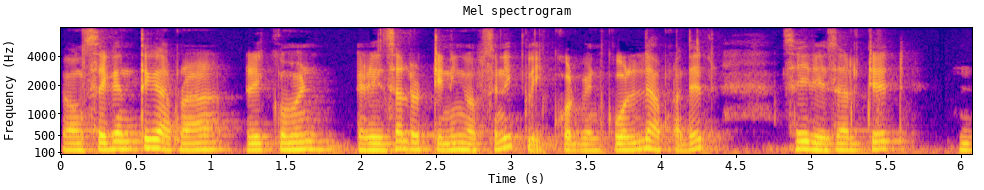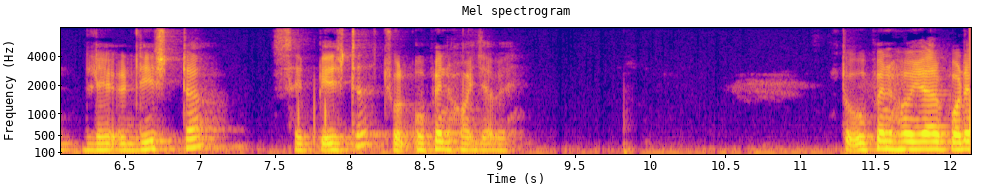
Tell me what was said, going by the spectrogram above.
এবং সেখান থেকে আপনারা রিকমেন্ড রেজাল্ট ও ট্রেনিং অপশানে ক্লিক করবেন। করলে আপনাদের সেই রেজাল্টের লিস্টটা সেই পেজটা চল ওপেন হয়ে যাবে। তো ওপেন হয়ে যাওয়ার পরে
